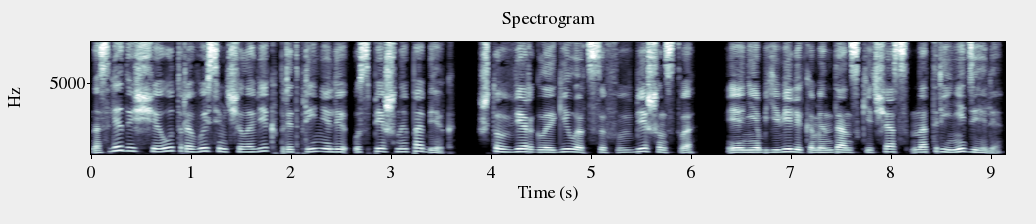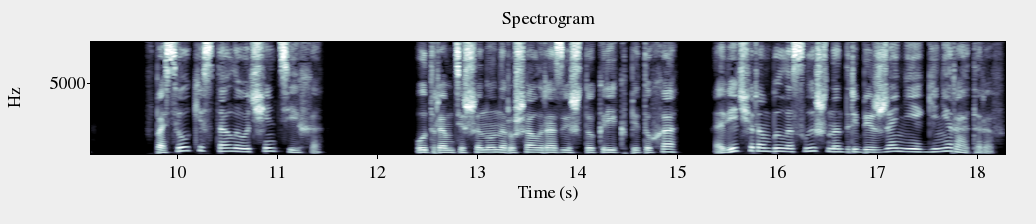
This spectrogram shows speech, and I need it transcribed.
На следующее утро восемь человек предприняли успешный побег, что ввергло игиловцев в бешенство, и они объявили комендантский час на три недели. В поселке стало очень тихо. Утром тишину нарушал разве что крик петуха, а вечером было слышно дребезжание генераторов.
